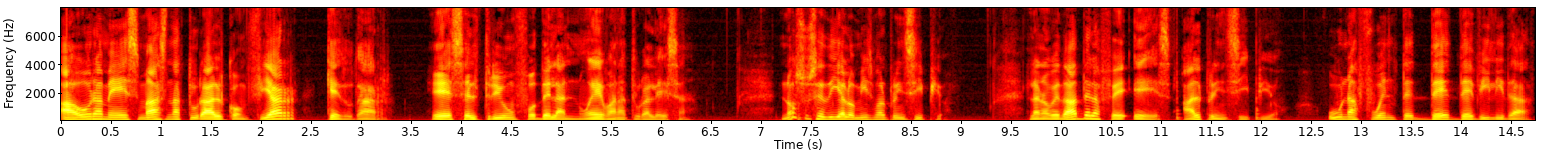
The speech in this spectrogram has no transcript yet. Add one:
Ahora me es más natural confiar que dudar. Es el triunfo de la nueva naturaleza. No sucedía lo mismo al principio. La novedad de la fe es, al principio, una fuente de debilidad.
